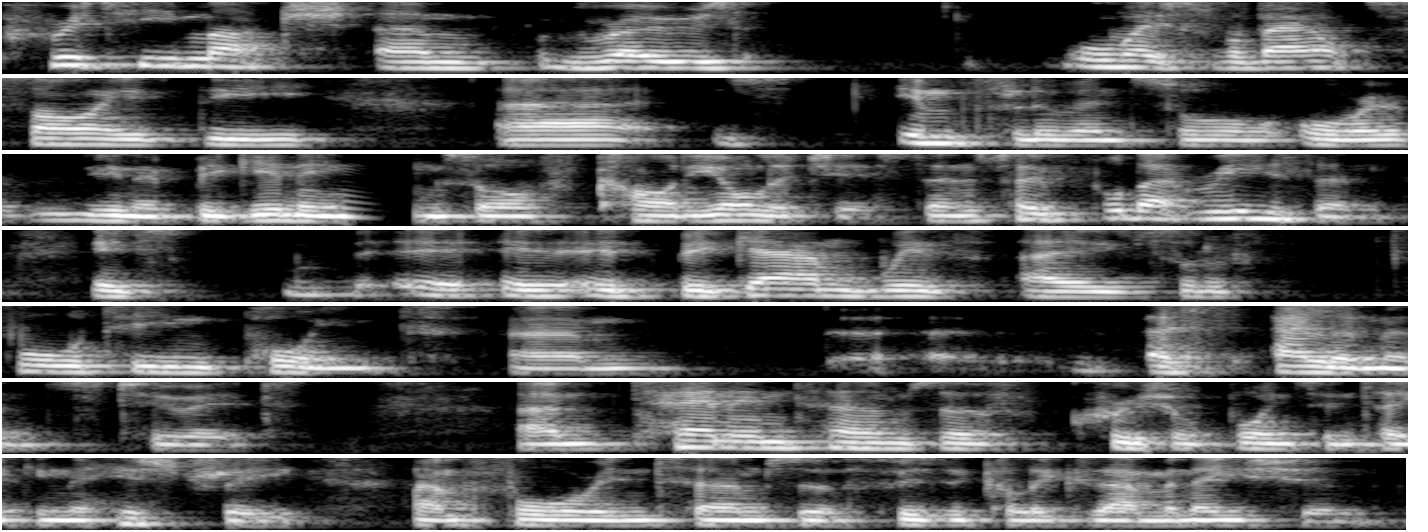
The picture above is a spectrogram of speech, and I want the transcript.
pretty much um, rose almost sort of outside the uh, influence or, or you know beginnings of cardiologists, and so for that reason, it's it, it began with a sort of 14 point um, uh, elements to it. Um, 10 in terms of crucial points in taking the history, and four in terms of physical examination.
